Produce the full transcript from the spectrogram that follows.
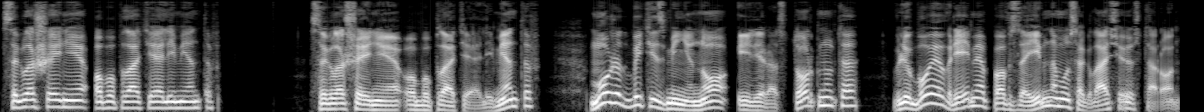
соглашение об уплате алиментов? Соглашение об уплате алиментов может быть изменено или расторгнуто в любое время по взаимному согласию сторон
